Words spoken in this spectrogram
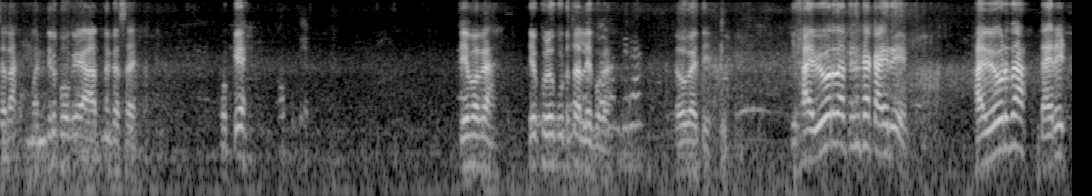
चला मंदिर बघूया आतनं कसं आहे. ओके? ते बघा. ते खुळ कुठं चाललंय बघा. हे बघा ते. हायवेवर जातेस का काय रे? हायवेवर जा डायरेक्ट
